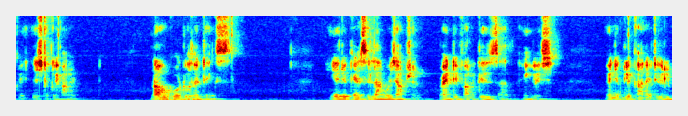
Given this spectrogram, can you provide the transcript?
Okay, just click on it. Now go to settings. Here you can see language option. By default, it is English. When you click on it, it will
